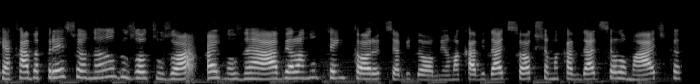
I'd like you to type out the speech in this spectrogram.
que acaba pressionando os outros órgãos, né? A ave, ela não tem tórax e abdômen, é uma cavidade só que chama cavidade celomática.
